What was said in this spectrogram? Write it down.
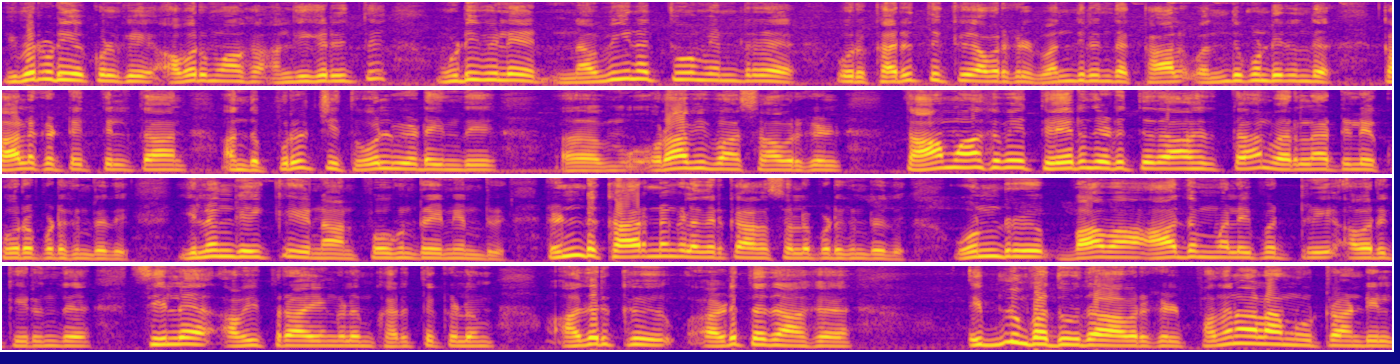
இவருடைய கொள்கை அவருமாக அங்கீகரித்து முடிவிலே நவீனத்துவம் என்ற ஒரு கருத்துக்கு அவர் அவர்கள் வந்திருந்த கால வந்து கொண்டிருந்த காலகட்டத்தில் தான் அந்த புரட்சி தோல்வியடைந்து அஹ், ஒராபி பாஷா அவர்கள் தாமாகவே தேர்ந்தெடுத்ததாகத்தான் வரலாற்றிலே கூறப்படுகின்றது. இலங்கைக்கு நான் போகின்றேன் என்று ரெண்டு காரணங்கள் அதற்காக சொல்லப்படுகின்றது. ஒன்று பாபா ஆதம் மலை பற்றி அவருக்கு இருந்த சில அபிப்பிராயங்களும் கருத்துக்களும் அதற்கு அடுத்ததாக இப்னு பதூதா அவர்கள் பதினாலாம் நூற்றாண்டில்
